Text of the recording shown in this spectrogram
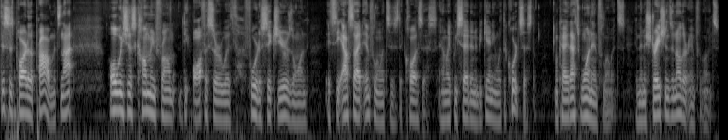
this is part of the problem. It's not always just coming from the officer with four to six years on. It's the outside influences that cause this. And like we said in the beginning with the court system, okay, that's one influence. Administration's another influence.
